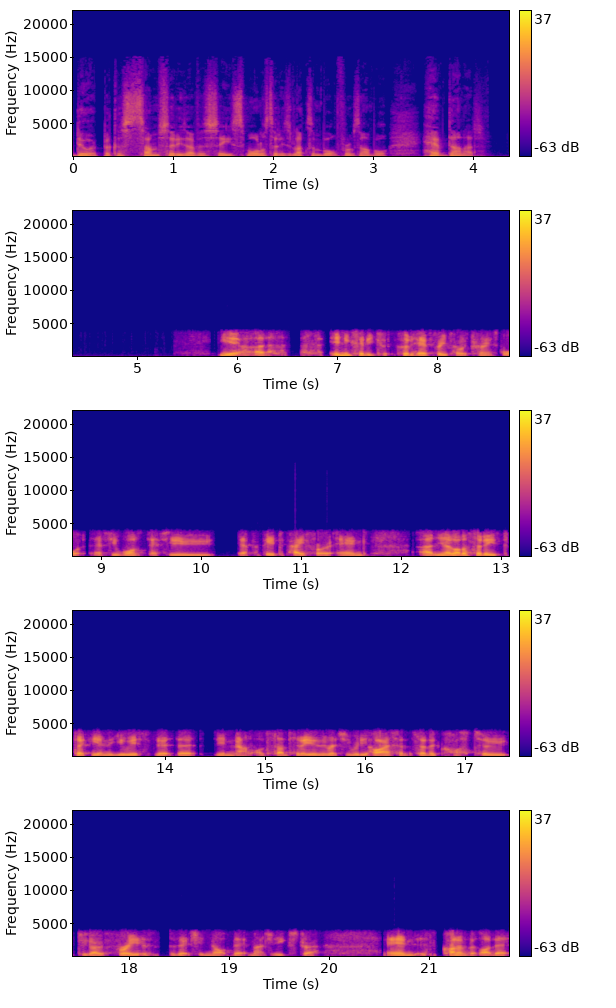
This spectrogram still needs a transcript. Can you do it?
do it? Because some cities overseas, smaller cities, Luxembourg, for example, have done it. Yeah, uh, any city could, could have free public transport if you want, if you are prepared to pay for it. And uh, you know, a lot of cities, particularly in the US, the, the, the amount of subsidy is actually really high, so, so the cost to, to go free is, is actually not that much extra. And it's kind of like that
